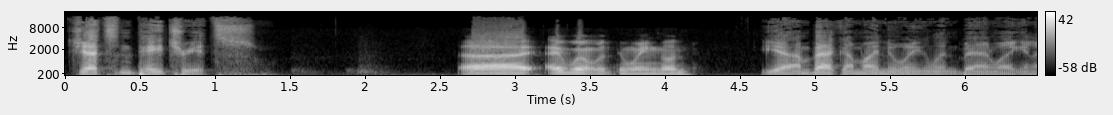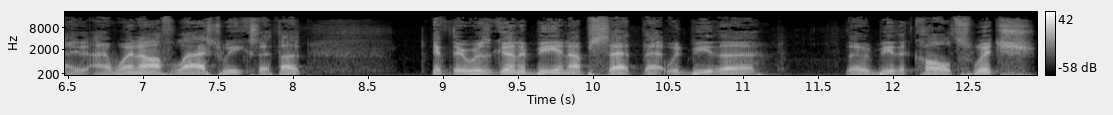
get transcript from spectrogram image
Jets and Patriots. Uh, I went with New England. Yeah, I'm back on my New England bandwagon. I, I went off last week because I thought if there was going to be an upset, that would be the that would be the Colts, which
